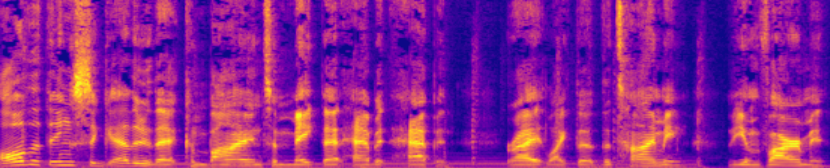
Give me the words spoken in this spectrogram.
all the things together that combine to make that habit happen, right? Like the the timing, the environment,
